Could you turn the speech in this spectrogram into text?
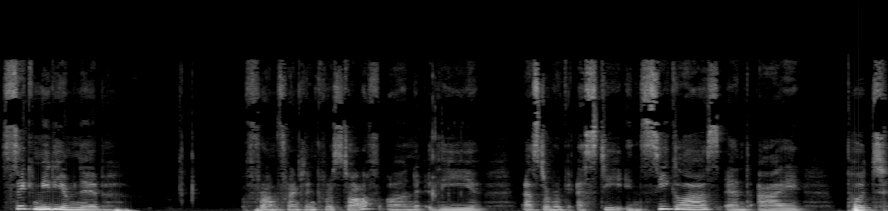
SIG medium nib from Franklin Christoph on the Esterbrook Estie in sea glass, and I put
